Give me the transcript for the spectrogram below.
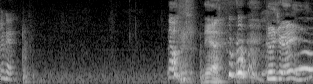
Oh. Okay. No. Yeah. Close your eyes.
